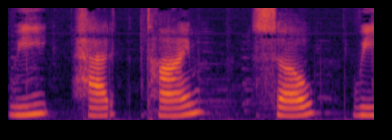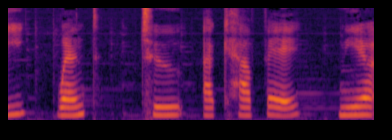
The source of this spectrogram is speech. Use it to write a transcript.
We had time, so we went to a cafe near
